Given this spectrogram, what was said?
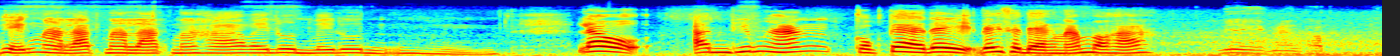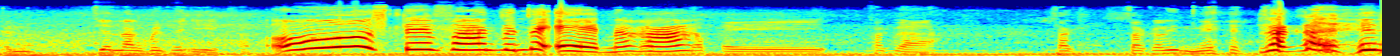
เพลงน่ารักน่ารักนะคะวัยรุ่นวัยรุ่นอื้อหือแล้วอันทีมงานกกแต่ได้ได้แสดงน้ำเปล่าคะนี่แมนครับเป็นเจียนรังเป็นพระเอกครับโอ้สเตฟานเป็นพระเอกนะคะ กับไอ้พักดา สักสักกะลินนี่สักกลิน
